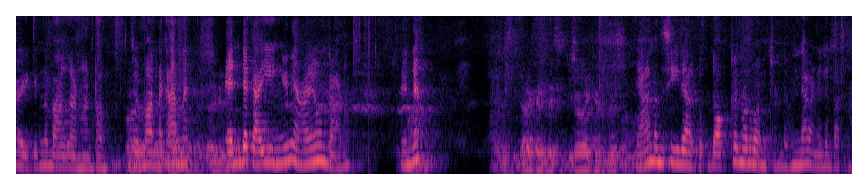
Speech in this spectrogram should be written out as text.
കഴിക്കുന്ന ഭാഗമാണ് കേട്ടോ. ചുമ്മാറിന്റെ കാരണം എന്റെ കൈ ഇങ്ങനെ ആയതുകൊണ്ടാണ് എന്നെ? ഞാനത് ശീലാക്കും. ഡോക്ടറിനോട് പറഞ്ഞിട്ടുണ്ട്. എന്നാ വേണേലും പറഞ്ഞു.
